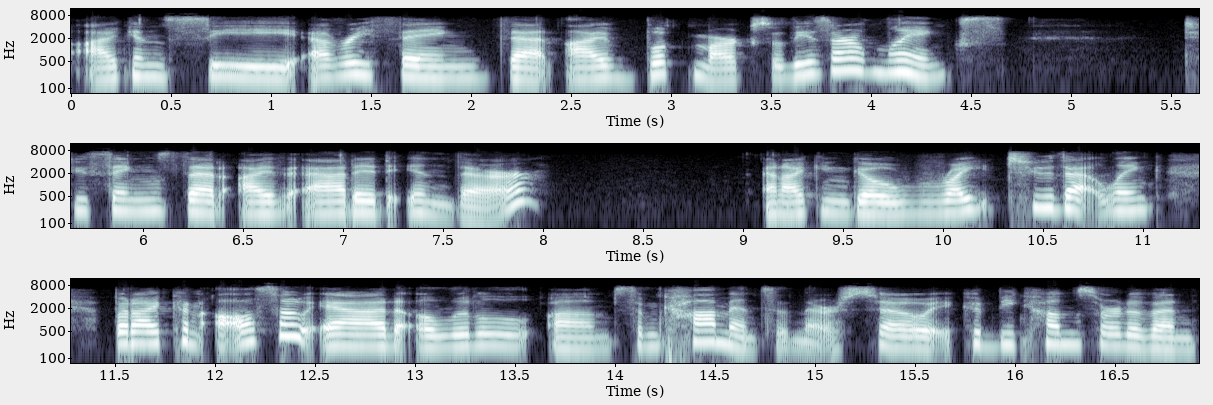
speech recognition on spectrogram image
I can see everything that I've bookmarked. So these are links to things that I've added in there and I can go right to that link, but I can also add a little, um, some comments in there. So it could become sort of an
